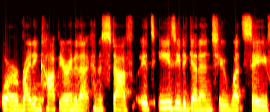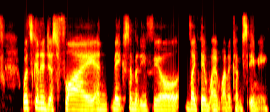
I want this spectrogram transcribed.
or writing copy or any of that kind of stuff. It's easy to get into what's safe, what's going to just fly and make somebody feel like they might want to come see me.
